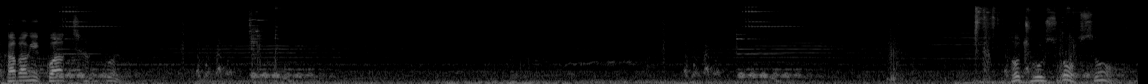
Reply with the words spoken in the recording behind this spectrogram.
가방이 꽉 찼군. 더 좋을 수가 없어.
